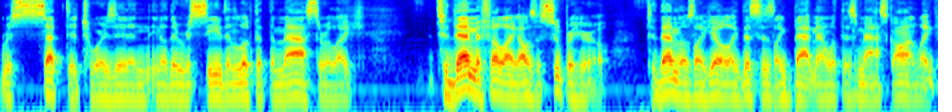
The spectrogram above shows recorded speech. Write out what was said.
recepted towards it and you know they received and looked at the mask, they were like to them it felt like I was a superhero. To them it was like, yo, like this is like Batman with this mask on. Like,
